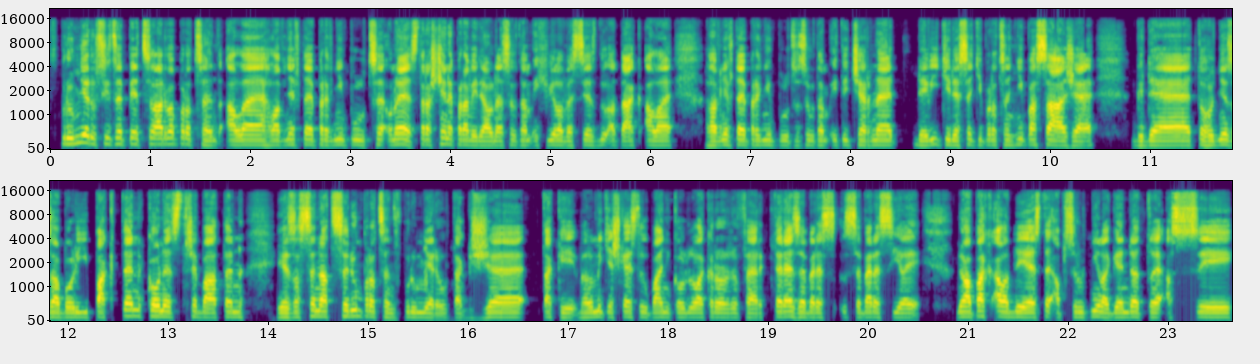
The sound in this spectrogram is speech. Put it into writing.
v průměru sice 5,2%, ale hlavně v té první půlce, ono je strašně nepravidelné, jsou tam i chvíle ve sjezdu a tak, ale hlavně v té první půlce jsou tam i ty černé 9-10% pasáže, kde to hodně zabolí, pak ten konec třeba, ten je zase nad 7% v průměru, takže taky velmi těžké stoupání Col de la Croix de Fer, které sebere, sebere síly. No a pak Albies, to je absolutní legenda, to je asi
